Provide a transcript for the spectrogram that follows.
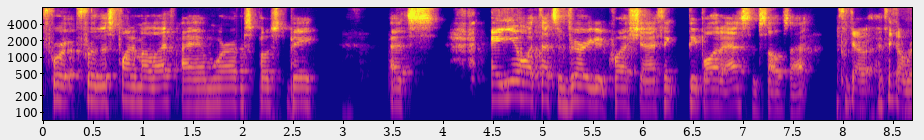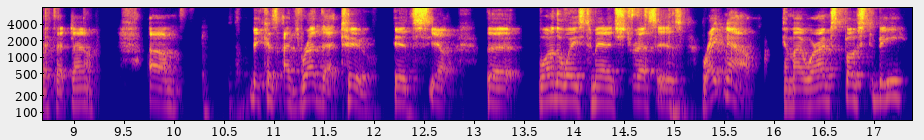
For for this point in my life, I am where I'm supposed to be. That's and you know what? That's a very good question. I think people ought to ask themselves that. I think I, I think I'll write that down. Um, because I've read that too. It's you know, the one of the ways to manage stress is right now, am I where I'm supposed to be?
